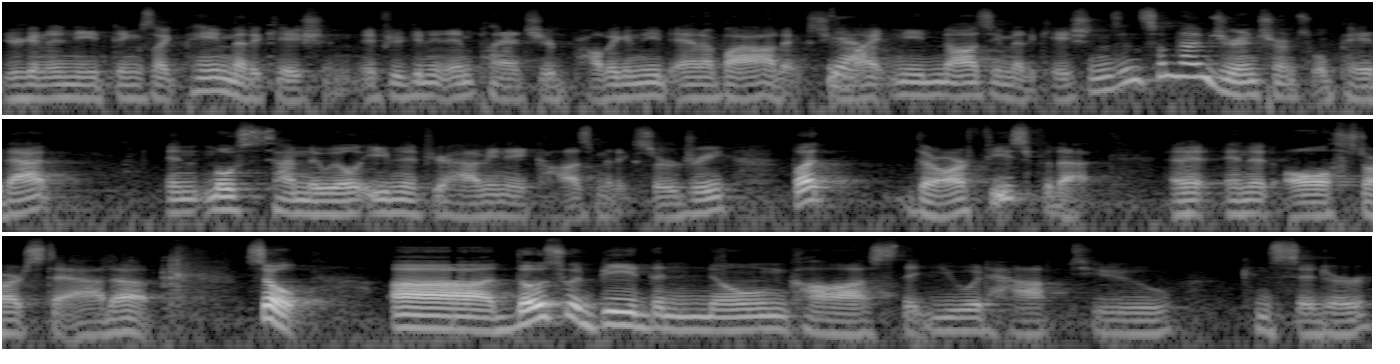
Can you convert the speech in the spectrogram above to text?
you're gonna need things like pain medication. If you're getting implants, you're probably gonna need antibiotics. You yeah. might need nausea medications, and sometimes your insurance will pay that. And most of the time they will, even if you're having a cosmetic surgery. But there are fees for that, and it, and it all starts to add up. So uh, those would be the known costs that you would have to consider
